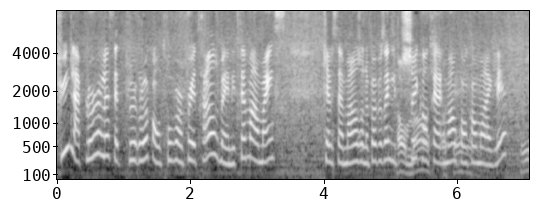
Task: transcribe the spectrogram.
Puis, la pleure, là, cette pleure-là qu'on trouve un peu étrange, ben, elle est tellement mince qu'elle se mange. On n'a pas besoin de on l'éplucher, mange, contrairement au concombre anglais. Oui,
